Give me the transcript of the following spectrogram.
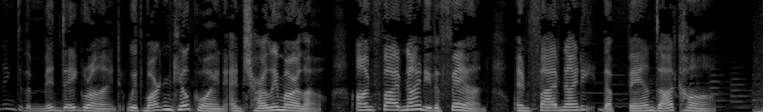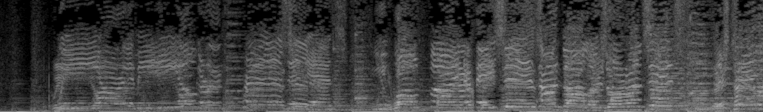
Listening to the Midday Grind with Martin Kilcoyne and Charlie Marlowe on 590 The Fan and 590thefan.com. We are the mediocre presidents. You won't find our faces on dollars or on cents. There's Taylor,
